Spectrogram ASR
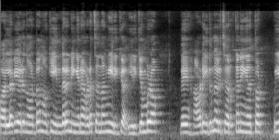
പല്ലവി ഒരു നോട്ടോ നോക്കി ഇന്ദ്രൻ ഇങ്ങനെ അവിടെ ചെന്നങ്ങ് ഇരിക്കുക ഇരിക്കുമ്പോഴോ ദേ അവിടെ ഇരുന്നൊരു ചെറുക്കനെ ഇങ്ങനെ ഈ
